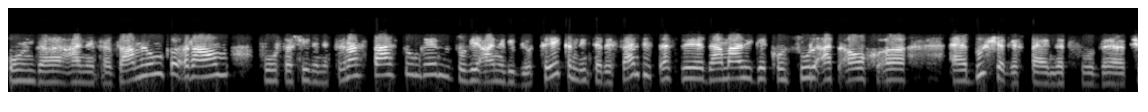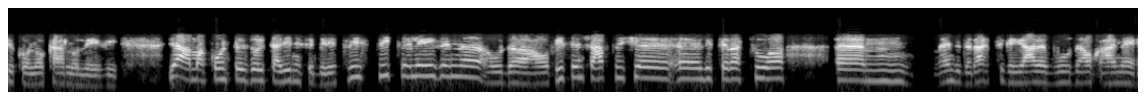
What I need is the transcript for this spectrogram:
und äh, einen Versammlungsraum für verschiedene Veranstaltungen sowie eine Bibliothek. Und interessant ist, dass der damalige Konsul hat auch äh, äh, Bücher gespendet für der Circolo Carlo Levi. Ja, man konnte so italienische Belletristik lesen äh, oder auch wissenschaftliche äh, Literatur. Ähm, Ende der 80er Jahre wurde auch eine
